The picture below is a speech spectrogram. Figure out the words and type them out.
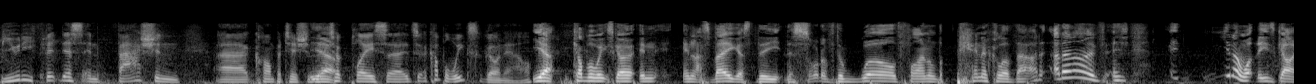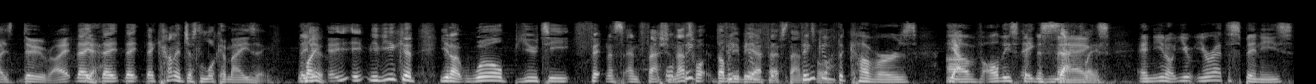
Beauty, Fitness, and Fashion uh, competition Yeah. that took place. Uh, it's a couple of weeks ago now. Yeah, a couple of weeks ago in, in Las Vegas, the, the sort of the world final, the pinnacle of that. I, I don't know if, if you know what these guys do, right? They Yeah. they, they, they kind of just look amazing. They like do. if you could, you know, world beauty, fitness, and fashion. Well, that's think- what think WBFF the- stands think for. Think of the covers Yeah. of all these fitness Exactly. mags, and you know you're, you're at the Spinneys,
